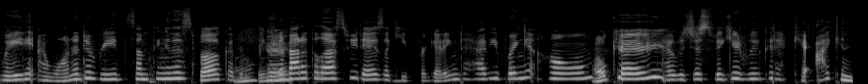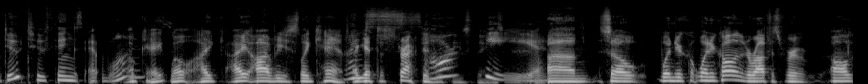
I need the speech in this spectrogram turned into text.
waiting. I wanted to read something in this book. I've been thinking about it the last few days. I keep forgetting to have you bring it home. okay I was just figured we could. I can do two things at once. okay well i i obviously can't i I'm get distracted with these things sorry. Um, so when you're when you're calling into office for all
